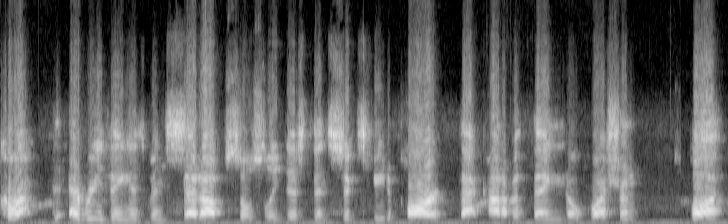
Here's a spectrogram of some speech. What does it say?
Correct. Everything has been set up socially distanced, six feet apart, that kind of a thing. No question. But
